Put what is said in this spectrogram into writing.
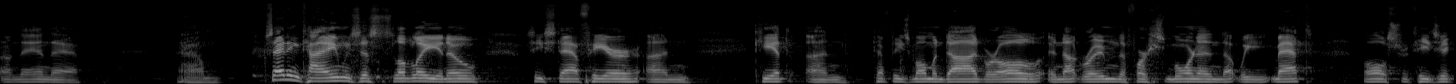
and then uh, um, exciting times. Just lovely, you know. See Steph here and Kate and Tiffany's mum and dad were all in that room the first morning that we met. All strategic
